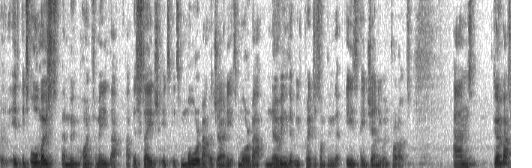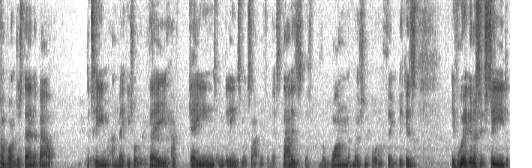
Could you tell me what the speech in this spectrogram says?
it, it's almost a moot point for me that at this stage, it's, it's more about the journey. It's more about knowing that we've created something that is a genuine product. And going back to my point just then about the team and making sure that they have gained and gleaned some excitement from this, that is the, one most important thing because if we're going to succeed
